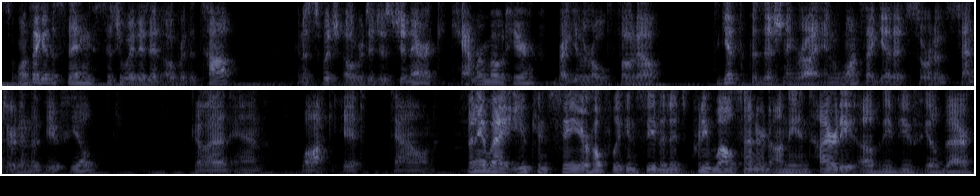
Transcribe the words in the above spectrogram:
So once I get this thing situated in over the top, I'm to switch over to just generic camera mode here, regular old photo to get the positioning right. And once I get it sort of centered in the view field, go ahead and lock it down. But anyway, you can see, or hopefully can see, that it's pretty well centered on the entirety of the view field there.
